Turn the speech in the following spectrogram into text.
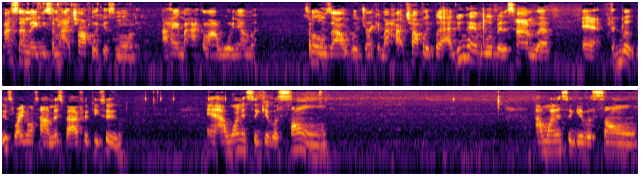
My son made me some hot chocolate this morning. I had my alkaline water. Now I'm to close out with drinking my hot chocolate, but I do have a little bit of time left. And look, it's right on time. It's 5.52. And I wanted to give a song I wanted to give a song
